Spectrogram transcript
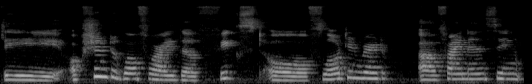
the option to go for either fixed or floating rate uh, financing,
